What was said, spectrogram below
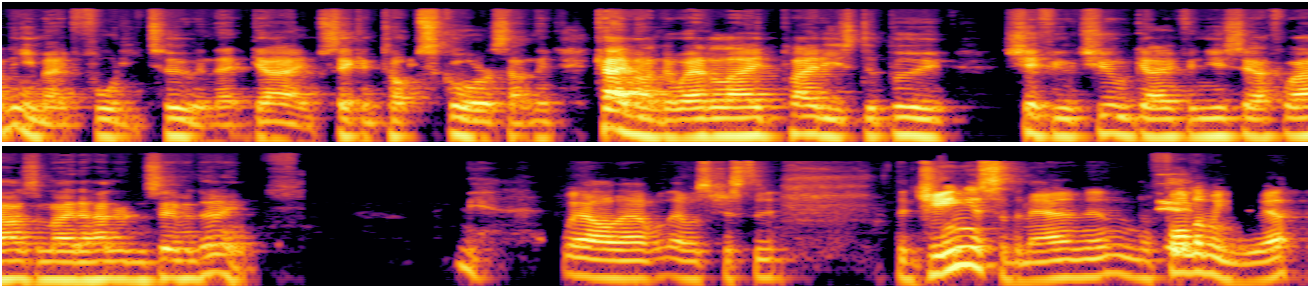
I think he made 42 in that game, second top score or something. Came on to Adelaide, played his debut Sheffield Shield game for New South Wales and made 117. Well, that, that was just the, the genius of the man. And then the following year,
